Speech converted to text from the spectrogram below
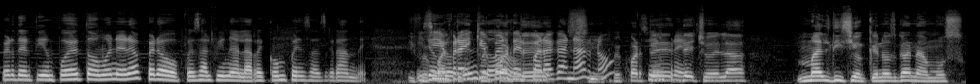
perder tiempo de toda manera, pero pues al final la recompensa es grande. Y, siempre hay que perder para ganar, ¿no? Fue parte, de, hecho, de la maldición que nos ganamos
